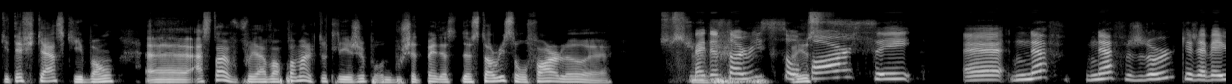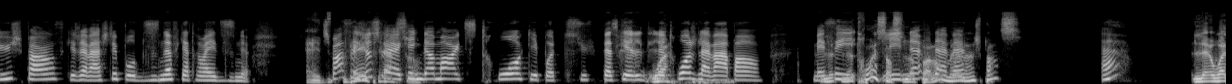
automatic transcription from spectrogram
qui est efficace, qui est bon. Euh, à cette heure, vous pouvez avoir pas mal tous les jeux pour une bouchée de pain. De, de Story So Far, là. euh, Ben, The Story So? Far, c'est euh, neuf, neuf jeux que j'avais eu, je pense, que j'avais acheté pour 19,99. hey, du Je pense que c'est 20 juste piastres, le. Kingdom Hearts 3 qui n'est pas dessus. Parce que le, le Ouais. 3, je l'avais à part. Mais le, c'est le 3 est sorti les là pas long, hein, je pense. Hein? Le, ouais,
